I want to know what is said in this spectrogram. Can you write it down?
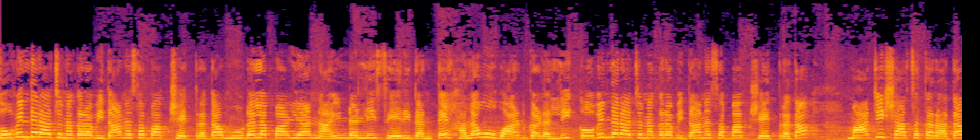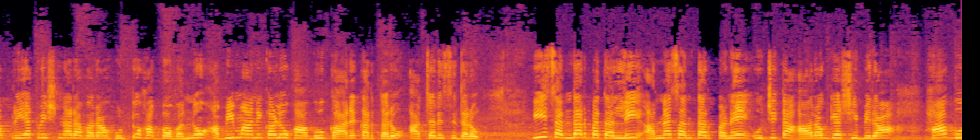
ಗೋವಿಂದರಾಜನಗರ ವಿಧಾನಸಭಾ ಕ್ಷೇತ್ರದ ಮೂಡಲಪಾಳ್ಯ ನಾಯಂಡಳ್ಳಿ ಸೇರಿದಂತೆ ಹಲವು ವಾರ್ಡ್ಗಳಲ್ಲಿ ಗೋವಿಂದರಾಜನಗರ ವಿಧಾನಸಭಾ ಕ್ಷೇತ್ರದ ಮಾಜಿ ಶಾಸಕರಾದ ಪ್ರಿಯಕೃಷ್ಣರವರ ಹುಟ್ಟುಹಬ್ಬವನ್ನು ಅಭಿಮಾನಿಗಳು ಹಾಗೂ ಕಾರ್ಯಕರ್ತರು ಆಚರಿಸಿದರು. ಈ ಸಂದರ್ಭದಲ್ಲಿ ಅನ್ನ ಸಂತರ್ಪಣೆ, ಉಚಿತ ಆರೋಗ್ಯ ಶಿಬಿರ ಹಾಗೂ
